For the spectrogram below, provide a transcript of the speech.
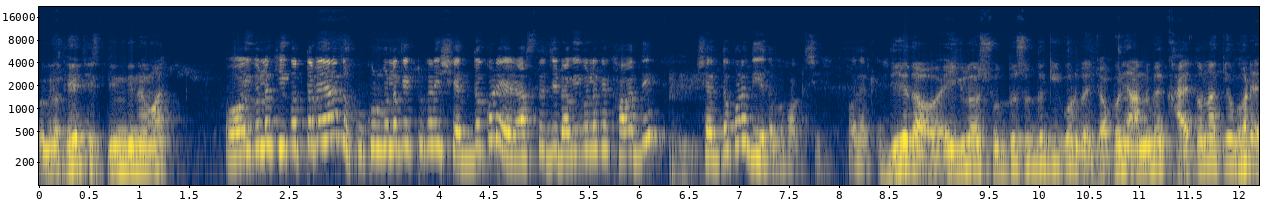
ওইগুলো খেয়েছিস তিন দিনের মাছ? ওইগুলো কি করতে হবে জানো তো? কুকুরগুলোকে একটুখানি সেদ্ধ করে রাস্তার যে ডগিগুলোকে খাবার দিই সেদ্ধ করে দিয়ে দেবো ভাবছি ওদেরকে। দিয়ে দাও এইগুলো শুদ্ধ শুদ্ধ কি করবে? যখনই আনবে খায় তো না কেউ ঘরে?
